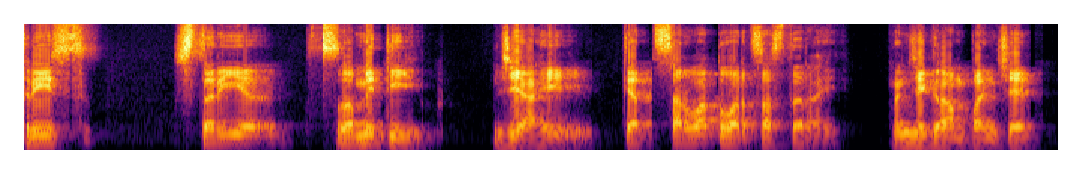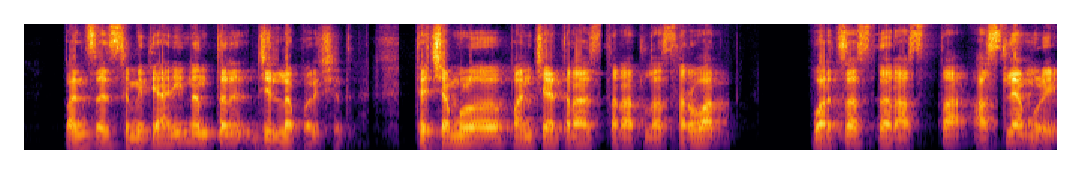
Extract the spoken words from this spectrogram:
त्रिस्तरीय समिती जी आहे त्यात सर्वात वरचा स्तर आहे. म्हणजे ग्रामपंचायत पंचायत समिती आणि नंतर जिल्हा परिषद. त्याच्यामुळं पंचायत राज स्तरातला सर्वात वरचा स्तर असता असल्यामुळे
